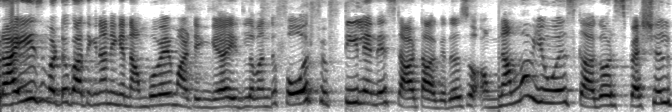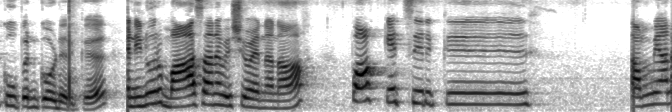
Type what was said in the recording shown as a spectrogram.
ப்ரைஸ் மட்டும் பார்த்தீங்கன்னா நீங்கள் நம்பவே மாட்டீங்க. இதில் வந்து ஃபோர் ஃபிஃப்டிலேருந்தே ஸ்டார்ட் ஆகுது. ஸோ நம்ம வியூவர்ஸ்க்காக ஒரு ஸ்பெஷல் கூப்பன் கோடு இருக்குது அண்ட் இன்னொரு மாசான விஷயம் என்னன்னா பாக்கெட்ஸ் இருக்கு. கம்மியான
